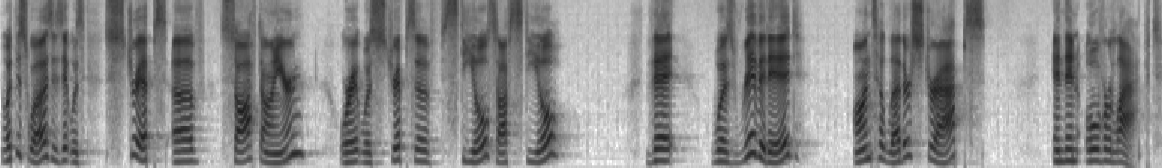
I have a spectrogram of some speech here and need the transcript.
And what this was is it was strips of soft iron or it was strips of steel, soft steel, that was riveted onto leather straps and then overlapped,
